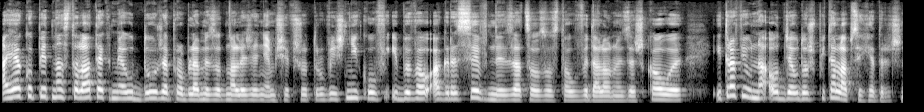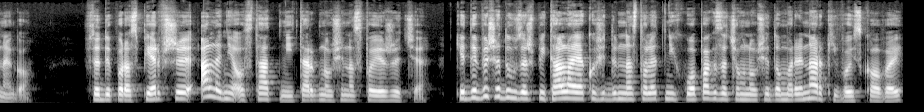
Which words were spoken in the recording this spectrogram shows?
a jako piętnastolatek miał duże problemy z odnalezieniem się wśród rówieśników i bywał agresywny, za co został wydalony ze szkoły i trafił na oddział do szpitala psychiatrycznego. Wtedy po raz pierwszy, ale nie ostatni, targnął się na swoje życie. Kiedy wyszedł ze szpitala jako siedemnastoletni chłopak, zaciągnął się do marynarki wojskowej,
